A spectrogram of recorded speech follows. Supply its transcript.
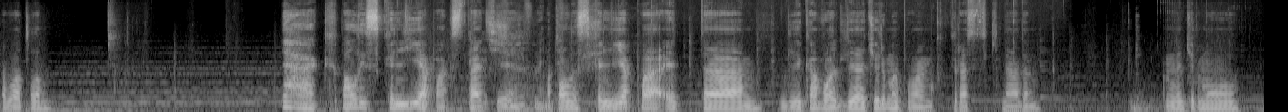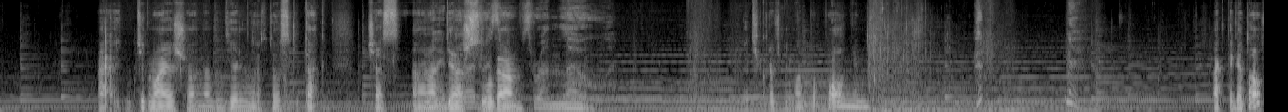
работало. Так, полы склепа, кстати. А полы склепа это для кого? Для тюрьмы, по-моему, как раз таки надо. На тюрьму... А, тюрьма еще надо отдельно доски. Так, сейчас. А, где наш слуга? Давайте кровь немного пополним. Так, ты готов?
